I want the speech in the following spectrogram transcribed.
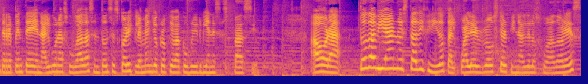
de repente en algunas jugadas, entonces Corey Clement yo creo que va a cubrir bien ese espacio. Ahora, Todavía no está definido tal cual el roster final de los jugadores.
